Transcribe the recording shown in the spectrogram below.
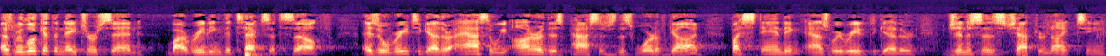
as we look at the nature of sin by reading the text itself. As we read together, I ask that we honor this passage, this Word of God, by standing as we read it together. Genesis chapter 19.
